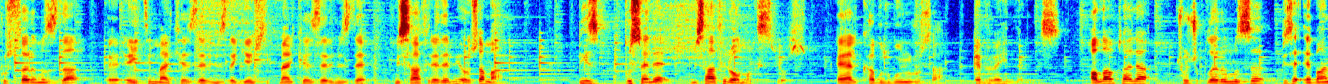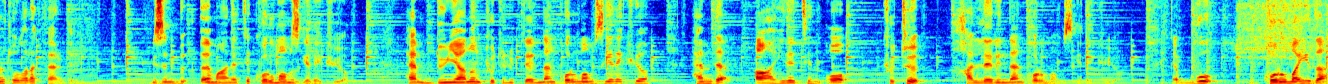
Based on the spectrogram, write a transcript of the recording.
kurslarımızda, e, eğitim merkezlerimizde, gençlik merkezlerimizde misafir edemiyoruz ama biz bu sene misafir olmak istiyoruz. Eğer kabul buyurursa ebeveynlerimiz. Allahu Teala çocuklarımızı bize emanet olarak verdi. Bizim bu emaneti korumamız gerekiyor. Hem dünyanın kötülüklerinden korumamız gerekiyor hem de ahiretin o kötü hallerinden korumamız gerekiyor. Bu korumayı da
